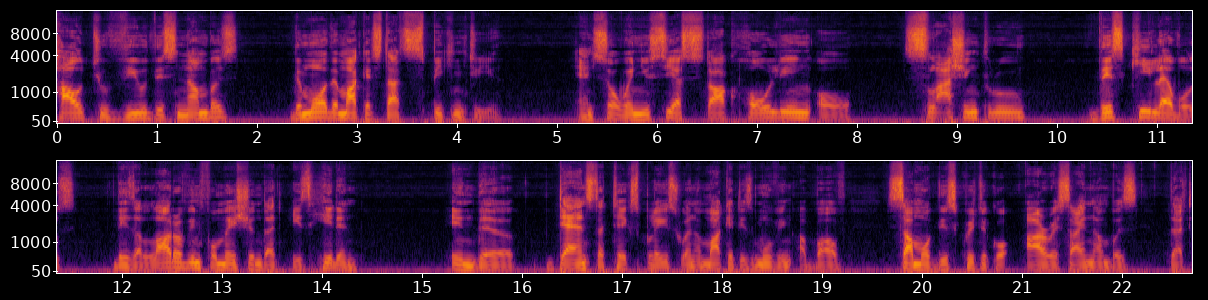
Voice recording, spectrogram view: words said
how to view these numbers, the more the market starts speaking to you. And so when you see a stock holding or slashing through these key levels, there's a lot of information that is hidden in the dance that takes place when a market is moving above some of these critical RSI numbers that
